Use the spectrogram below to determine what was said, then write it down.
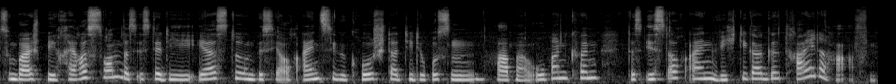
zum Beispiel Cherson, das ist ja die erste und bisher auch einzige Großstadt, die die Russen haben erobern können, das ist auch ein wichtiger Getreidehafen.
